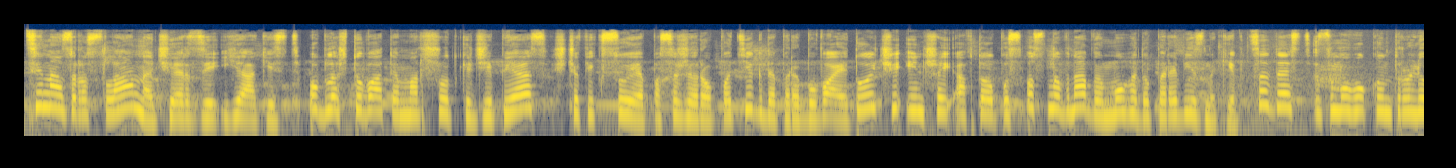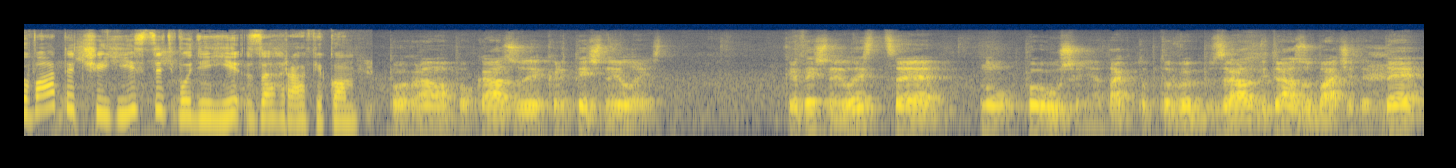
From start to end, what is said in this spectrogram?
Ціна зросла на черзі якість. Облаштувати маршрутки GPS, що фіксує пасажиропотік, де перебуває той чи інший автобус. Основна вимога до перевізників. Це дасть змогу контролювати, чи їздять водії за графіком. Програма показує критичний лист. Критичний лист це ну, порушення. Так? Тобто ви відразу бачите, де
